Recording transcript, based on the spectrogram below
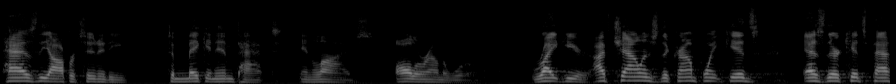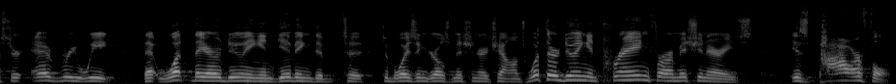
has the opportunity to make an impact in lives all around the world. Right here. I've challenged the Crown Point kids as their kids pastor every week that what they are doing in giving to, to, to Boys and Girls Missionary Challenge, what they're doing in praying for our missionaries is powerful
